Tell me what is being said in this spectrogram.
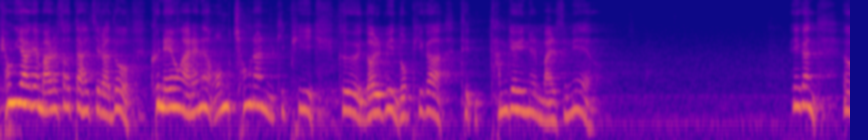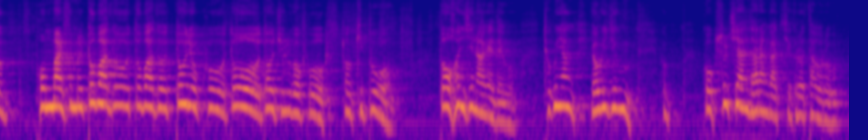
평이하게 말을 썼다 할지라도 그 내용 안에는 엄청난 깊이 그 넓이 높이가 담겨 있는 말씀이에요. 그러니까 어, 본 말씀을 또 봐도 또 봐도 또 좋고 또 더 즐겁고 더 기쁘고 또 헌신하게 되고 또 그냥 여기 지금 꼭 술 취한 사람 같이 그렇다고 그러고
